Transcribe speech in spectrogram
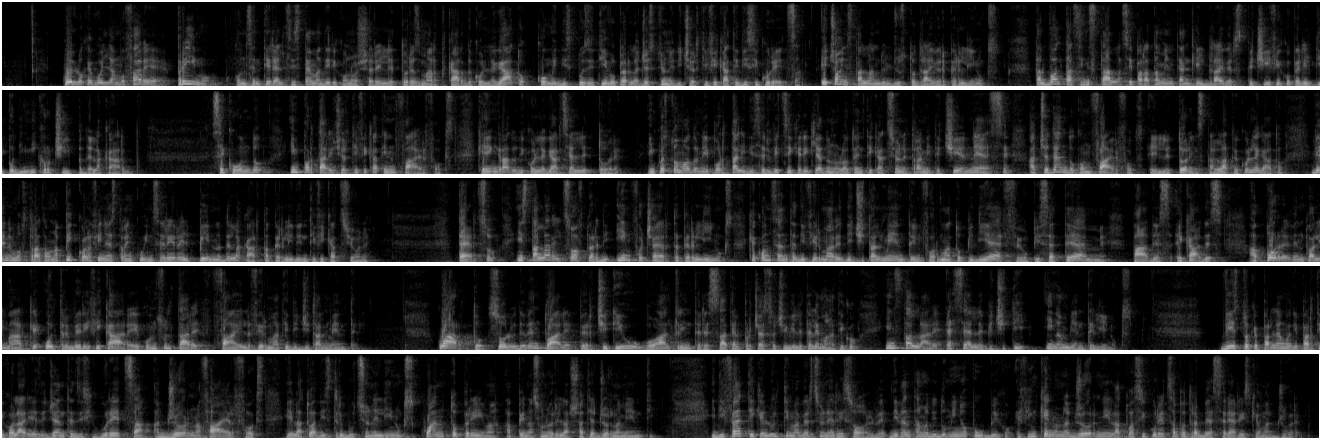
Quello che vogliamo fare è, primo, consentire al sistema di riconoscere il lettore smart card collegato come dispositivo per la gestione di certificati di sicurezza, e ciò installando il giusto driver per Linux. Talvolta si installa separatamente anche il driver specifico per il tipo di microchip della card. Secondo, importare i certificati in Firefox, che è in grado di collegarsi al lettore, in questo modo nei portali di servizi che richiedono l'autenticazione tramite CNS, accedendo con Firefox e il lettore installato e collegato, viene mostrata una piccola finestra in cui inserire il PIN della carta per l'identificazione. Terzo, installare il software di InfoCert per Linux che consente di firmare digitalmente in formato PDF o P7M, PADES e CADES, apporre eventuali marche oltre a verificare e consultare file firmati digitalmente. Quarto, solo ed eventuale, per CTU o altri interessati al processo civile telematico, installare SLPCT in ambiente Linux. Visto che parliamo di particolari esigenze di sicurezza, aggiorna Firefox e la tua distribuzione Linux quanto prima appena sono rilasciati aggiornamenti. I difetti che l'ultima versione risolve diventano di dominio pubblico e finché non aggiorni la tua sicurezza potrebbe essere a rischio maggiore.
